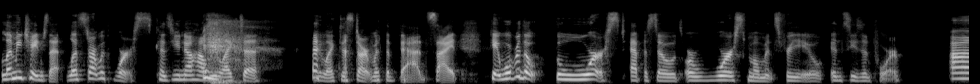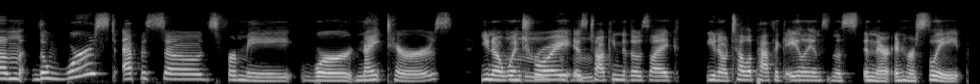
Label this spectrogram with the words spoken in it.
let me change that. Let's start with worst because you know how we like to. we like to start with the bad side. Okay, what were the the worst episodes or worst moments for you in season 4? Um, the worst episodes for me were Night Terrors. You know, when mm-hmm, Troi mm-hmm. is talking to those like, you know, telepathic aliens in this in their in her sleep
